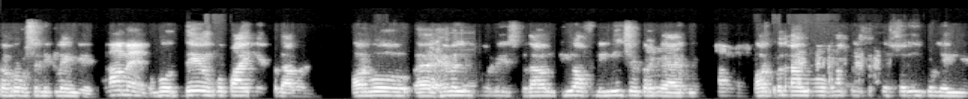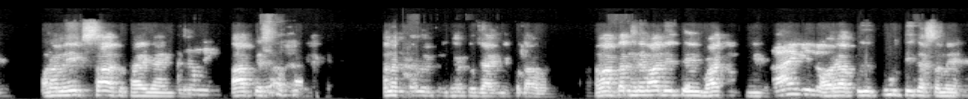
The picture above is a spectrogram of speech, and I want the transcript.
कब्रों से निकलेंगे। वो देह को पाएँगे खुदावन। और वो बॉडीज खुदावन क्यू ऑफ़ नीचे उतर के आएँगे। और खुदा वो वापस अपने शरीर को लेंगे। और हम एक साथ उठाए जाएँगे। आपके साथ अनंत में अपने घर को जाएँगे खुदावन। हम आपका धन्यवाद देते हैं बातों के लिए। और आपको ये पूर्ति का समय है।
